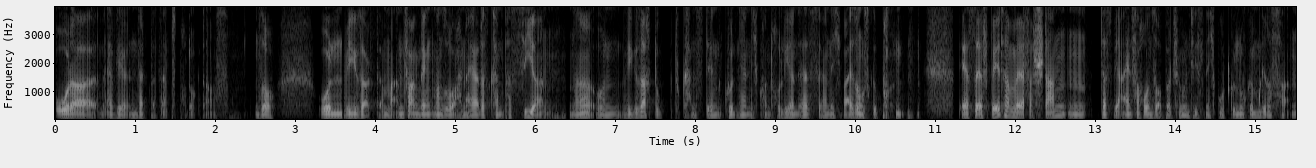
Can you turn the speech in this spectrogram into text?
Oder er wählt ein Wettbewerbsprodukt aus. So. Und wie gesagt, am Anfang denkt man so, ach naja, das kann passieren. Ne? Und wie gesagt, du, du kannst den Kunden ja nicht kontrollieren, der ist ja nicht weisungsgebunden. Erst sehr spät haben wir verstanden, dass wir einfach unsere Opportunities nicht gut genug im Griff hatten.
